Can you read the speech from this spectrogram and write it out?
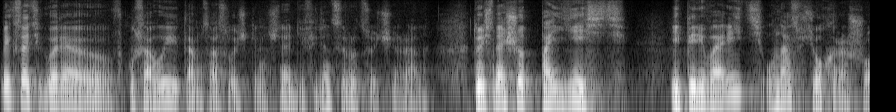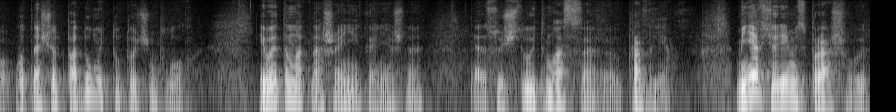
И, кстати говоря, вкусовые там сосочки начинают дифференцироваться очень рано. То есть насчет поесть и переварить у нас все хорошо. Вот насчет подумать тут очень плохо. И в этом отношении, конечно, э, существует масса э, проблем. Меня все время спрашивают,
